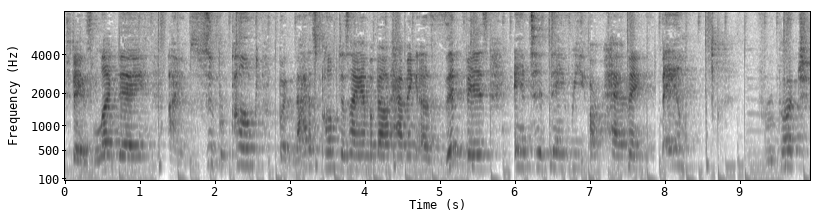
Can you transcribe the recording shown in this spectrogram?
Today is leg day. Pumped, but not as pumped as I am about having a Zipfizz. And today we are having, bam, fruit punch.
